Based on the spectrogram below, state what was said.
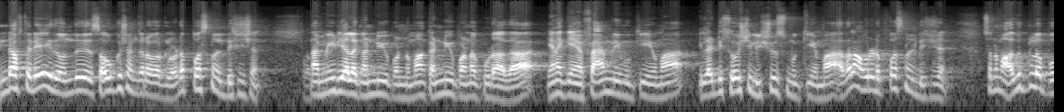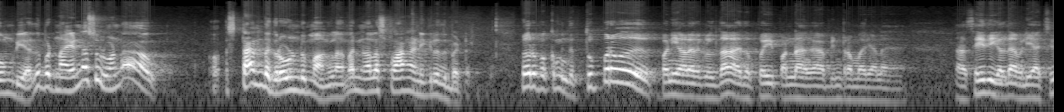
எண்ட் ஆஃப் த டே இது வந்து சவுக்கு சங்கர் அவர்களோட பர்சனல் டிசிஷன் நான் மீடியாவில் கண்டினியூ பண்ணுமா கண்டினியூ பண்ணக்கூடாதா? எனக்கு என் ஃபேமிலி முக்கியமா? இல்லாட்டி சோஷியல் இஷ்யூஸ் முக்கியமா? அதெல்லாம் அவரோட பர்சனல் டிசிஷன் ஸோ நம்ம அதுக்குள்ளே போக முடியாது. பட் நான் என்ன சொல்லுவேன்னா ஸ்டாண்ட் த கிரவுண்டுமாங்களா அந்த மாதிரி நல்லா ஸ்ட்ராங்காக நிற்கிறது பெட்டர் இன்னொரு பக்கம் இந்த துப்புரவு பணியாளர்கள் தான் இதை போய் பண்ணாங்க அப்படின்ற மாதிரியான செய்திகள் தான் வெளியாச்சு.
